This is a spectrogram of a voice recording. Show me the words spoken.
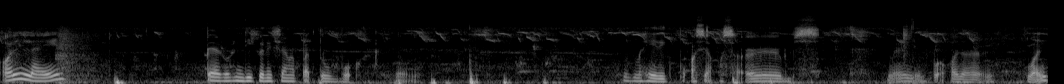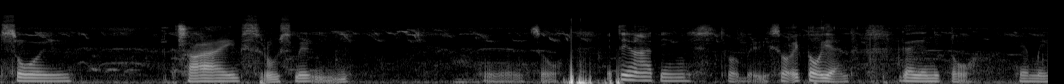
online pero hindi ko rin siya mapatubo. Yan. Mahilig po kasi ako sa herbs. Meron din po ako ng one soy chives, rosemary. Ayan. So, ito yung ating strawberry. So, ito yan. Gaya nito. Kaya may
